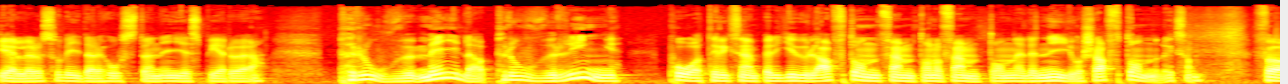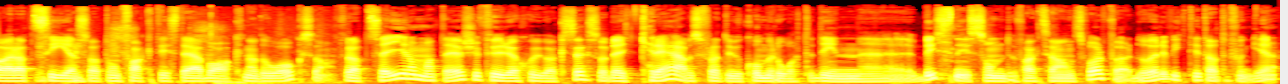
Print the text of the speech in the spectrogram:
eller så vidare hos den ISP du är. Provmejla, provring på till exempel julafton 15.15 15 eller nyårsafton. Liksom, för att se så att de faktiskt är vakna då också. För att säger de att det är 24-7 access och det krävs för att du kommer åt din eh, business som du faktiskt har ansvar för, då är det viktigt att det fungerar.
